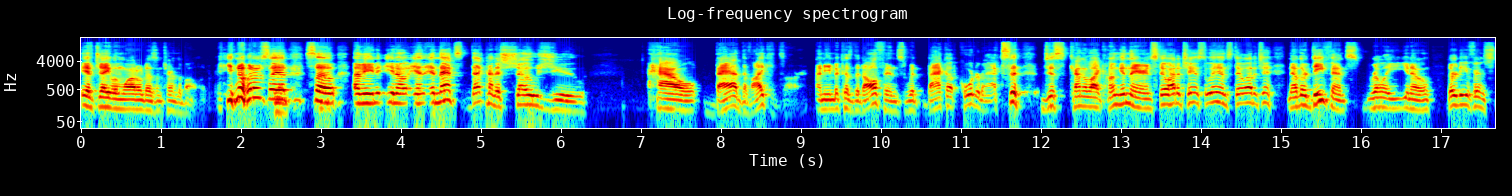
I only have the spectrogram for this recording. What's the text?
if Jaylen Waddle doesn't turn the ball over. You know what I'm saying? Yeah. So, I mean, you know, and, and that's that kind of shows you how bad the Vikings are. I mean, because the Dolphins with backup quarterbacks just kind of like hung in there and still had a chance to win, still had a chance. Now their defense really, you know, their defense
